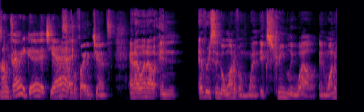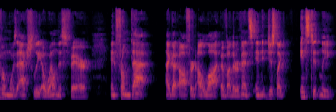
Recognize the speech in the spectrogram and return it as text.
So oh, very good. Yeah, myself a fighting chance. And I went out and every single one of them went extremely well. And one of them was actually a wellness fair. And from that, I got offered a lot of other events, and it just like instantly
